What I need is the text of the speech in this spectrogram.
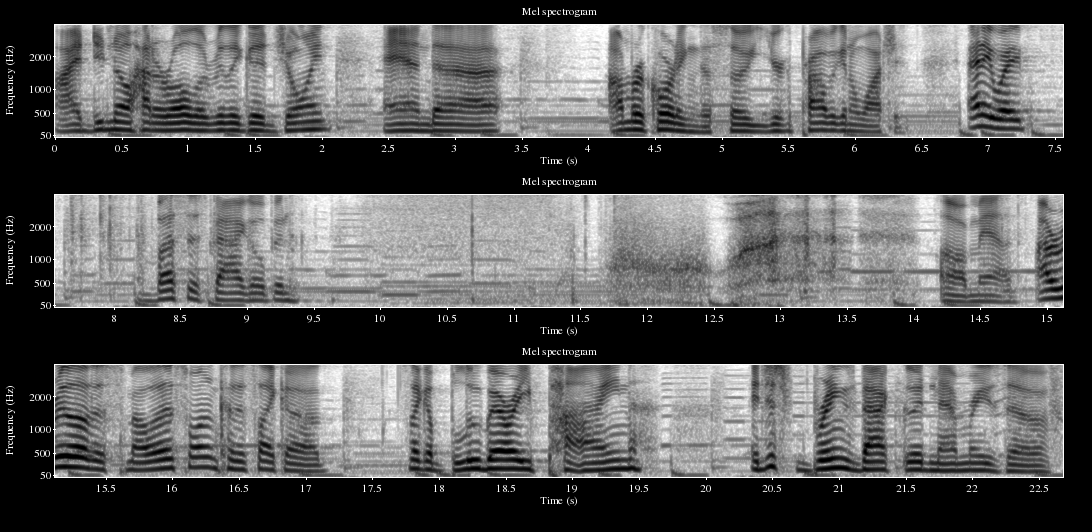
I do know how to roll a really good joint, and uh, I'm recording this, so you're probably gonna watch it. Anyway, bust this bag open. oh man, I really love the smell of this one because it's like a, it's like a blueberry pine. It just brings back good memories of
